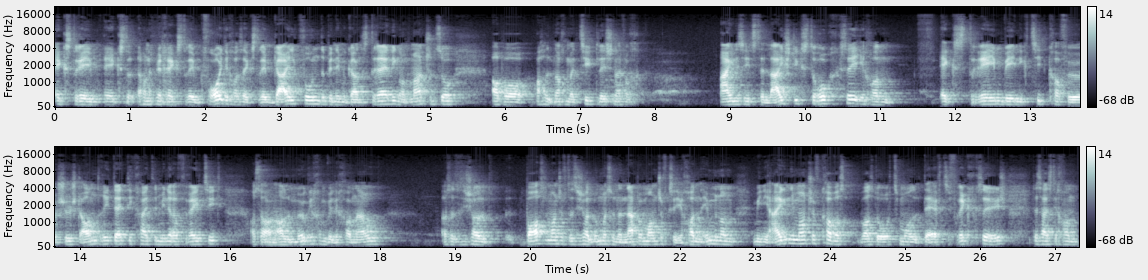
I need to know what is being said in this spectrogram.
extrem, extra, habe ich mich extrem gefreut, ich habe es extrem geil gefunden, bin im ganzen Training und Match und so, aber halt nach einer Zeit ist einfach einerseits der Leistungsdruck gesehen, ich habe extrem wenig Zeit für sonst andere Tätigkeiten in meiner Freizeit, also an allem möglichen, weil ich habe auch also das ist halt die Basel-Mannschaft, das ist halt nur so eine Nebenmannschaft gewesen. Ich hatte immer noch meine eigene Mannschaft gehabt, was was dort mal der FC Frick ist. Das heißt, ich habe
